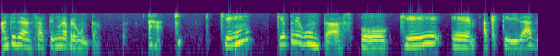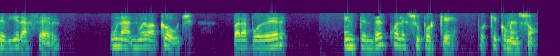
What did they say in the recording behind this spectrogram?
Antes de avanzar, tengo una pregunta. Ajá. ¿Qué, qué preguntas o qué eh, actividad debiera hacer una nueva coach para poder entender cuál es su por qué, por qué comenzó.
